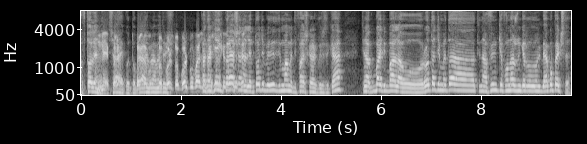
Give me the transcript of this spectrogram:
Αυτό λένε. Ναι, της ΑΕΚ, μπράβο, το γκολ μπράβο, έπρεπε να το μετρήσει. γκολ- το γκολ που βάζει ο Καταρχήν Μασούρας έχει και το περάσει ένα τελευταίο. λεπτό και επειδή θυμάμαι τη φάση χαρακτηριστικά, την ακουμπάει την μπάλα ο Ρότα και μετά την αφήνουν και φωνάζουν και από τον Ολυμπιακό παίξτε.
